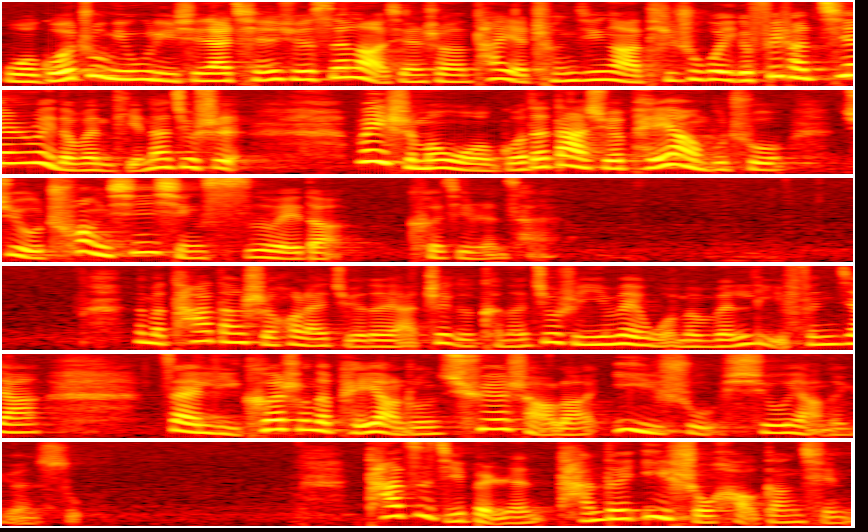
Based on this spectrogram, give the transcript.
我国著名物理学家钱学森老先生，他也曾经啊提出过一个非常尖锐的问题，那就是为什么我国的大学培养不出具有创新型思维的科技人才？那么他当时后来觉得呀，这个可能就是因为我们文理分家，在理科生的培养中缺少了艺术修养的元素。他自己本人弹得一手好钢琴，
